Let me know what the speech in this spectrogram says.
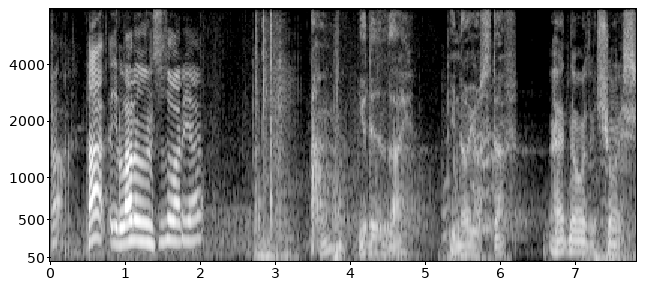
Ta, ta yılların hırsızı var ya. You didn't lie. You know your stuff. I had no other choice.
